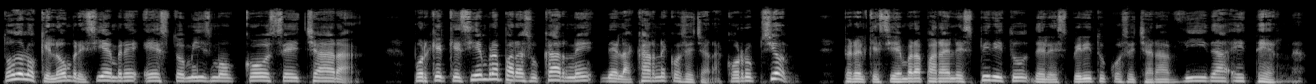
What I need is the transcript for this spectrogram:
Todo lo que el hombre siembre, esto mismo cosechará. Porque el que siembra para su carne, de la carne cosechará corrupción. Pero el que siembra para el espíritu, del espíritu cosechará vida eterna.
